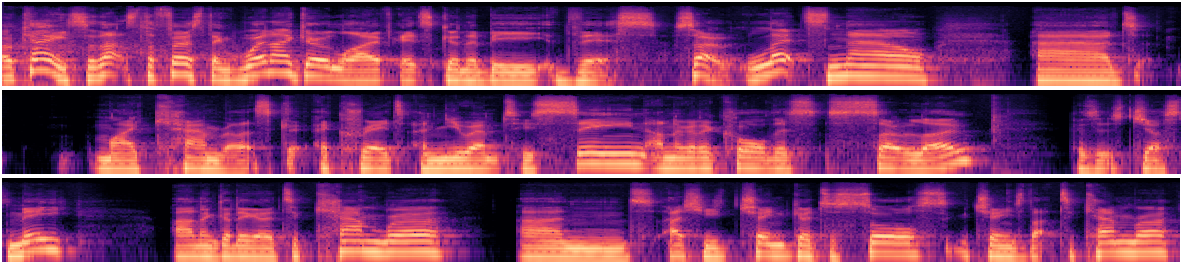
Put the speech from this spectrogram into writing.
Okay, so that's the first thing. When I go live, it's going to be this. So let's now add my camera. Let's uh, create a new empty scene. And I'm going to call this solo because it's just me. And I'm going to go to camera and actually change, go to source, change that to camera,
